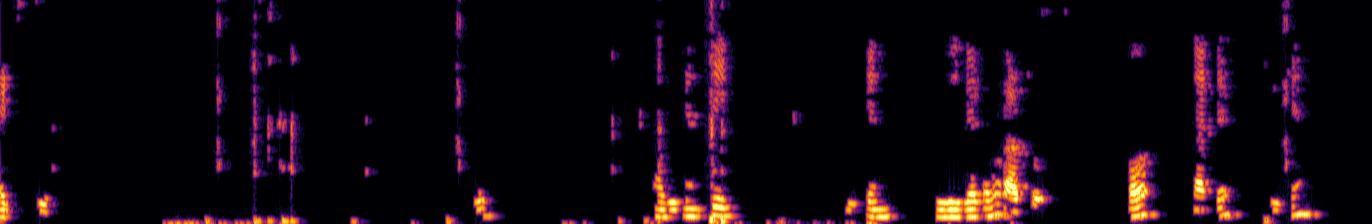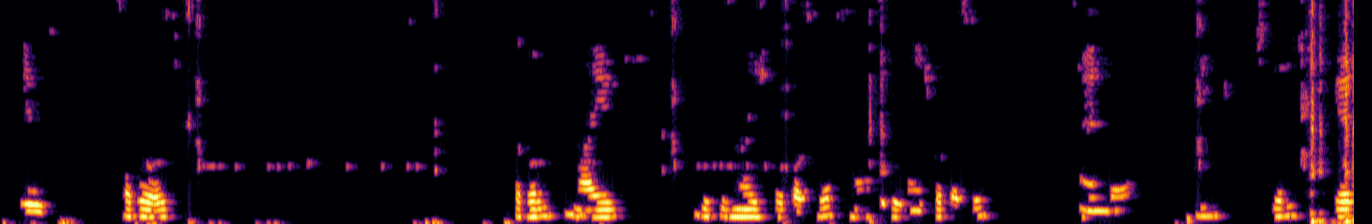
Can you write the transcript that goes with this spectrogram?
execute okay. as you can see you can you will get our output. Or that you can use suppose suppose my this is my procedure now this is my store procedure and uh, still get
